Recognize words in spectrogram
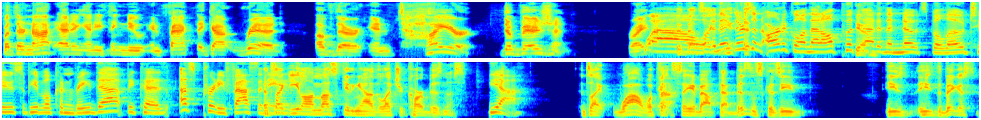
but they're not adding anything new. In fact, they got rid of their entire division, right? Wow. That's like and then there's an article on that. I'll put Yeah. that in the notes below too so people can read that because that's pretty fascinating. It's like Elon Musk getting out of the electric car business. yeah. It's like, wow, what's Yeah. that say about that business? Because he he's he's the biggest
